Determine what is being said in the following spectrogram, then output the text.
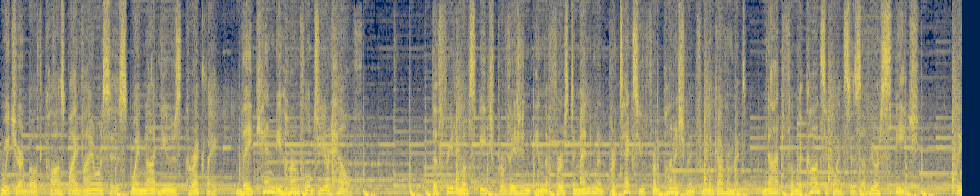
which are both caused by viruses. When not used correctly, they can be harmful to your health. The freedom of speech provision in the First Amendment protects you from punishment from the government, not from the consequences of your speech. The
